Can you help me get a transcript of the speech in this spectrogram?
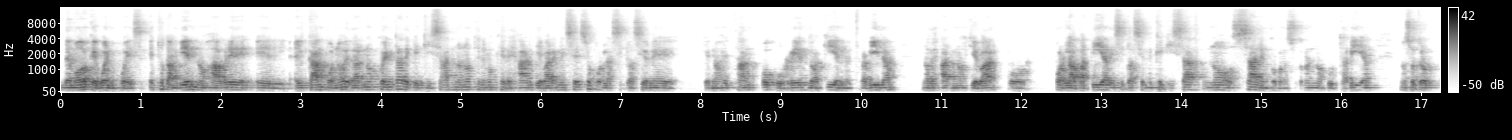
De modo que, bueno, pues esto también nos abre el, campo, ¿no? De darnos cuenta de que quizás no nos tenemos que dejar llevar en exceso por las situaciones que nos están ocurriendo aquí en nuestra vida, no dejarnos llevar por, por la apatía de situaciones que quizás no salen como nosotros nos gustaría. Nosotros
